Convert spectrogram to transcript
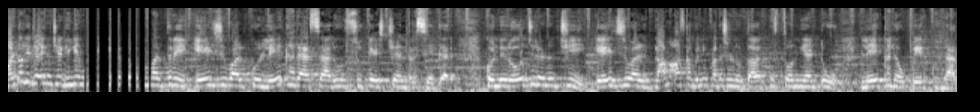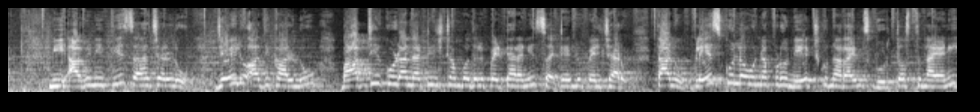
మండలి జైలు నుంచి ఢిల్లీ ముఖ్యమంత్రి కేజ్రీవాల్కు లేఖ రాశారు సుకేష్ చంద్రశేఖర్. కొన్ని రోజుల నుంచి కేజ్రీవాల్ డ్రామా కంపెనీ ప్రదర్శనను తలపిస్తోంది అంటూ లేఖలో పేర్కొన్నారు. మీ అవినీతి సహచరులు జైలు అధికారులు బాబ్జీ కూడా నటించడం మొదలు పెట్టారని సెటైర్లు పేల్చారు. తాను ప్లే స్కూల్లో ఉన్నప్పుడు నేర్చుకున్న రైమ్స్ గుర్తొస్తున్నాయని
